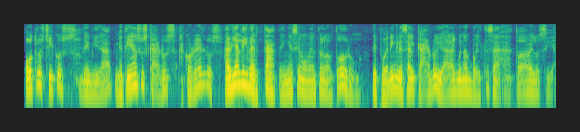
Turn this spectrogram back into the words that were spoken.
otros chicos de mi edad metían sus carros a correrlos. Había libertad en ese momento en el autódromo de poder ingresar al carro y dar algunas vueltas a, toda velocidad.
